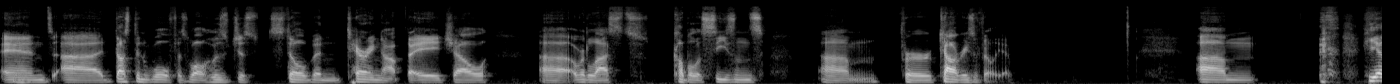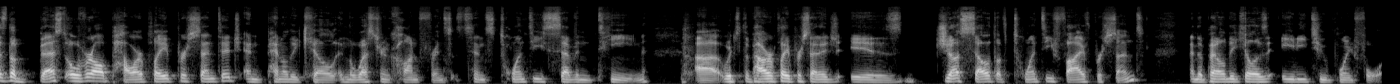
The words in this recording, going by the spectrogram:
and uh, Dustin Wolf as well, who's just still been tearing up the AHL uh, over the last couple of seasons um, for Calgary's affiliate. Um, he has the best overall power play percentage and penalty kill in the Western Conference since 2017, uh, which the power play percentage is just south of 25%, and the penalty kill is 82.4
